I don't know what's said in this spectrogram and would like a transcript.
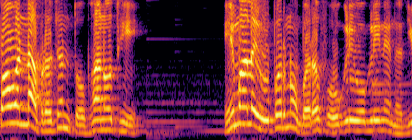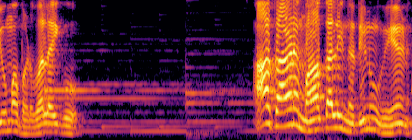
પવનના પ્રચંડ તોફાનોથી હિમાલય ઉપરનો બરફ ઓગળી ઓગળીને નદીઓમાં ભળવા લાગ્યો. આ કારણે મહાકાલી નદીનું વેણ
